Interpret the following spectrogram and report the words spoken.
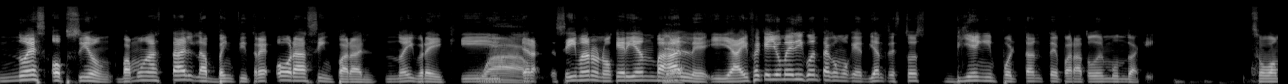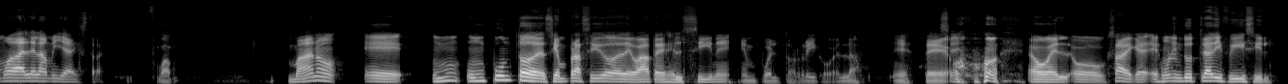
no es opción, vamos a estar las 23 horas sin parar, no hay break. Y sí, mano, no querían bajarle. Y ahí fue que yo me di cuenta como que, diantre, esto es bien importante para todo el mundo aquí. So, vamos a darle la milla extra. Mano, eh, un, punto de siempre ha sido de debate es el cine en Puerto Rico, ¿verdad? Este, o, el, o, ¿sabe? Que es una industria difícil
